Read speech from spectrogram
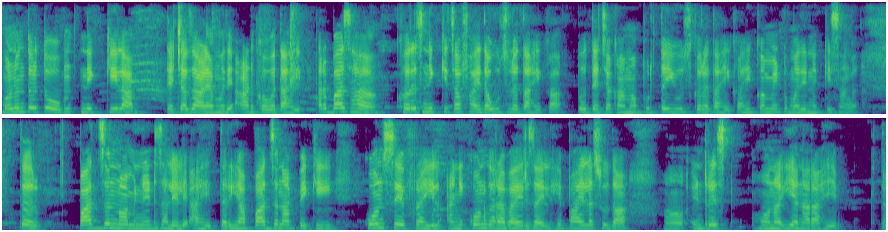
म्हणून तर तो निक्कीला त्याच्या जाळ्यामध्ये अडकवत आहे. अरबाज हा खरंच निक्कीचा फायदा उचलत आहे का? तो त्याच्या कामापुरतं यूज करत आहे का? हे कमेंटमध्ये नक्की सांगा. तर पाच जण नॉमिनेट झालेले आहेत तर ह्या पाच जणांपैकी कोण सेफ राहील आणि कोण घराबाहेर जाईल हे पाहायलासुद्धा इंटरेस्ट होणार येणार आहे. तर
